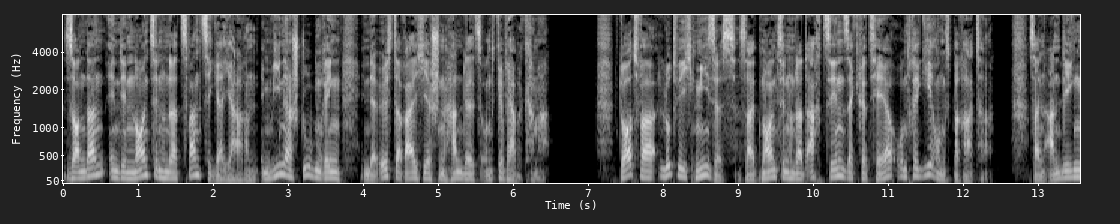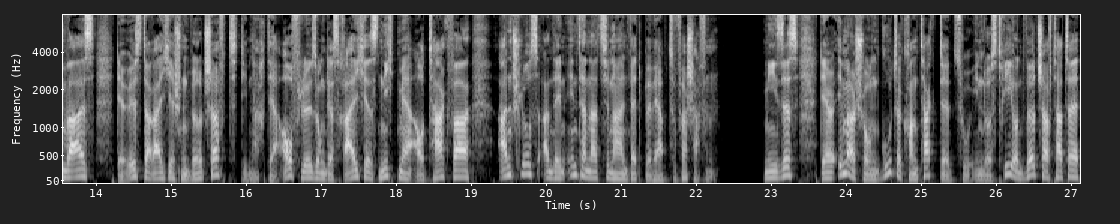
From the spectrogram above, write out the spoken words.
sondern in den 1920er Jahren im Wiener Stubenring in der österreichischen Handels- und Gewerbekammer. Dort war Ludwig Mises seit 1918 Sekretär und Regierungsberater. Sein Anliegen war es, der österreichischen Wirtschaft, die nach der Auflösung des Reiches nicht mehr autark war, Anschluss an den internationalen Wettbewerb zu verschaffen. Mises, der immer schon gute Kontakte zu Industrie und Wirtschaft hatte,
